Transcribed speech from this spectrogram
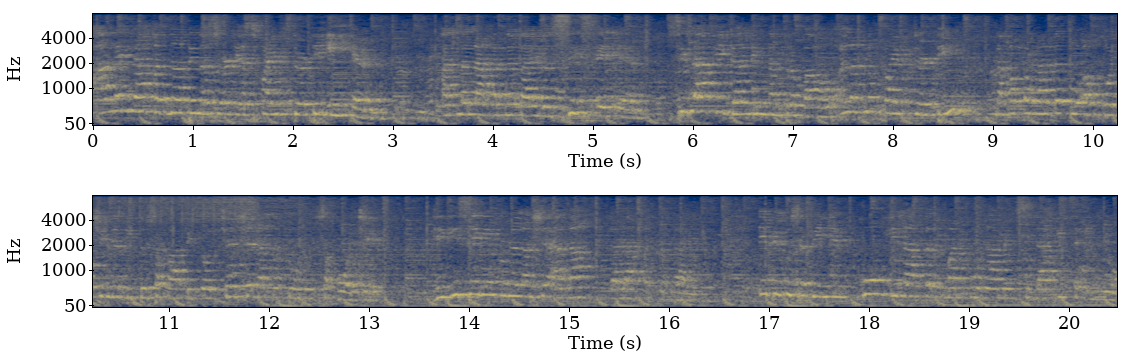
alay lakad natin as early as 5.30 a.m. At lalakad na tayo ng 6 a.m. Si Lucky galing ng trabaho. Alam niyo 5.30? Kotse. Gigisingin ko na lang siya, anak, lalakad na tayo. Ibig ko sabihin, kung ilatag man po namin si Lucky sa inyo,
